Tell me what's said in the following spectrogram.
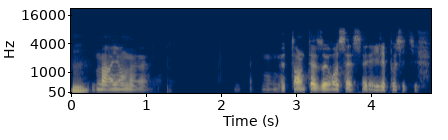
hmm. Marion me, me tend le test de grossesse et il est positif.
